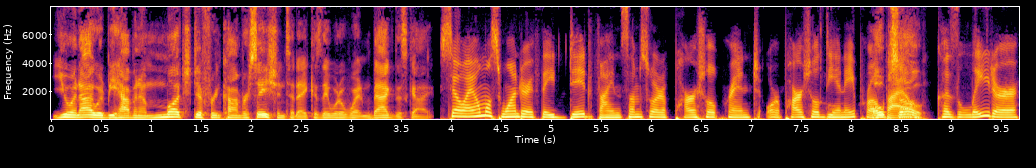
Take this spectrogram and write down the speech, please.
you and I would be having a much different conversation today because they would have went and bagged this guy. So I almost wonder if they did find some sort of partial print or partial DNA Hope profile. so. Because later,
